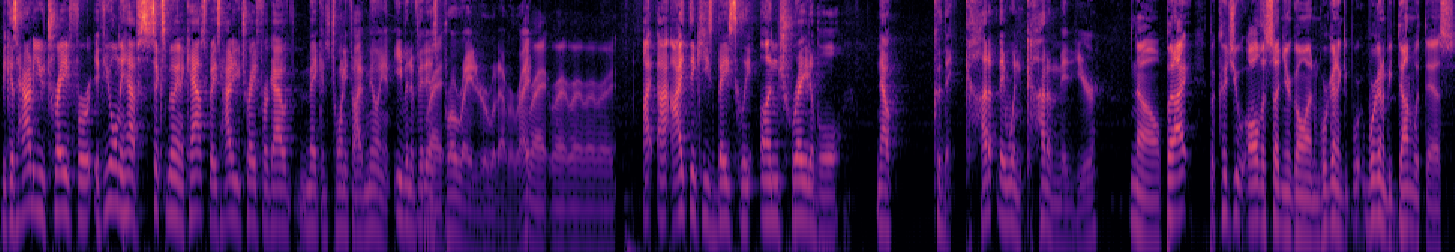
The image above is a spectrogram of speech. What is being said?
Because how do you trade for if you only have six million of cap space? How do you trade for a guy with making twenty five million, even if it is Right. prorated or whatever? Right. Right, right, right, right, right. I, I I think he's basically untradeable. Now, could they cut it? They wouldn't cut him mid year. No, but I but could you all of a sudden you're going we're going to we're to be done with this.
